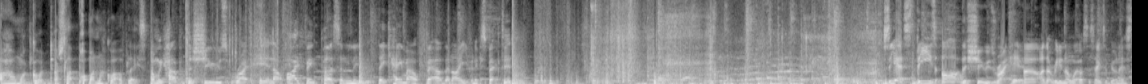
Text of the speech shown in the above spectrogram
Oh my god, I just like popped my knuckle out of place. And we have the shoes right here. Now, I think personally, they came out better than I even expected. So yes, these are the shoes right here. Uh, I don't really know what else to say to be honest.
